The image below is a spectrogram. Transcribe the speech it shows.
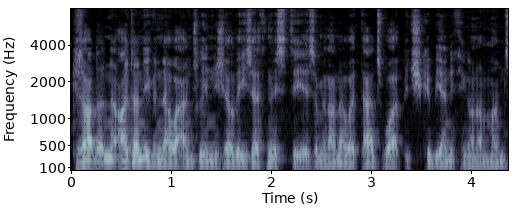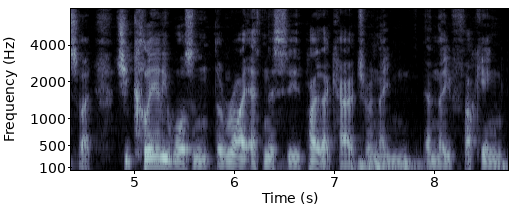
Because I don't, I don't even know what Angelina Jolie's ethnicity is. I mean, I know her dad's white, but she could be anything on her mum's side. She clearly wasn't the right ethnicity to play that character, and they and they fucking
